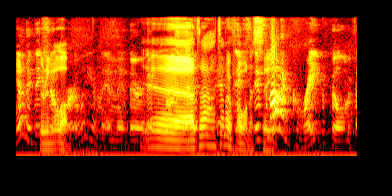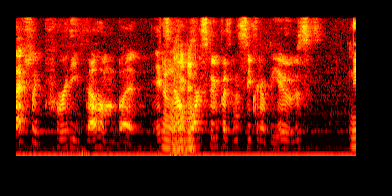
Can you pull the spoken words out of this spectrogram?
Yeah, they, they They're in show a up lot. early and, and they- they're in it Yeah, for a I don't- I don't know if I wanna it's, see It's not a great film. It's actually pretty dumb, but it's no Oh. more stupid than The Secret of the Ooze. Yeah,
